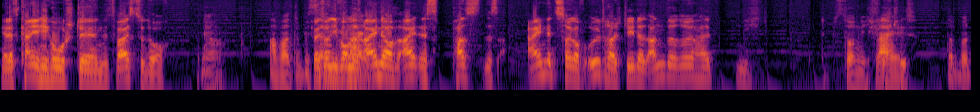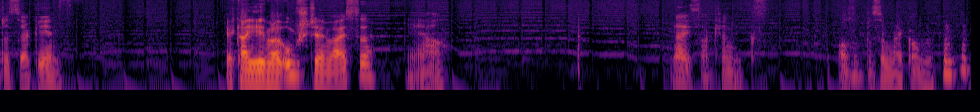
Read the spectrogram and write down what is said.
Ja, das kann ich nicht hochstellen, das weißt du doch. Ja. Aber du bist Ich weiß ja auch nicht, warum das eine auf ein, das passt, das eine Zeug auf Ultra steht, das andere halt nicht. Du bist doch nicht Ich versteh's. Da wird es ja gehen. Vielleicht kann ich jedes Mal umstellen, weißt du? Ja. Ja, ich sag ja nichts. Außer ein bisschen meckern.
